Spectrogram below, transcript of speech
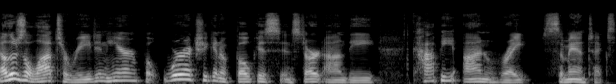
Now there's a lot to read in here, but we're actually going to focus and start on the copy on write semantics.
